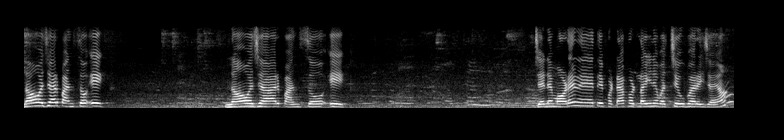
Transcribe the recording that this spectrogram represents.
નવ હજાર પાંચસો એક. નવ હજાર પાંચસો એક. જેને મળે ને તે ફટાફટ લઈને વચ્ચે ઊભા રહી જાય હા?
